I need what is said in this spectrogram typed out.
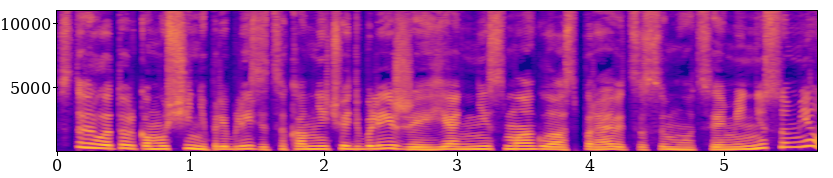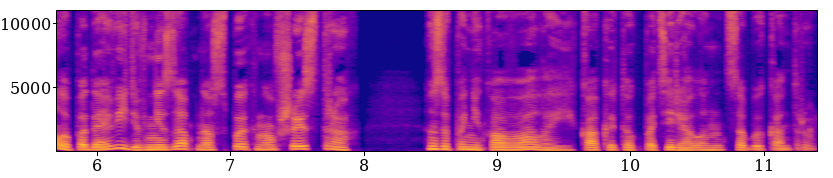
Стоило только мужчине приблизиться ко мне чуть ближе, я не смогла справиться с эмоциями, не сумела подавить внезапно вспыхнувший страх. Запаниковала и, как итог, потеряла над собой контроль.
